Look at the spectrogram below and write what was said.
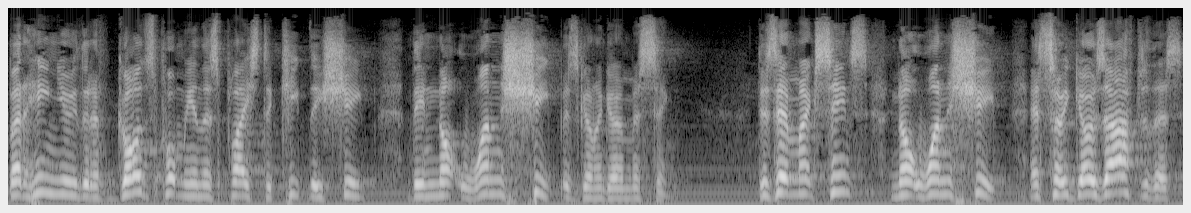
But He knew that if God's put me in this place to keep these sheep, then not one sheep is going to go missing. Does that make sense? Not one sheep. And so he goes after this,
